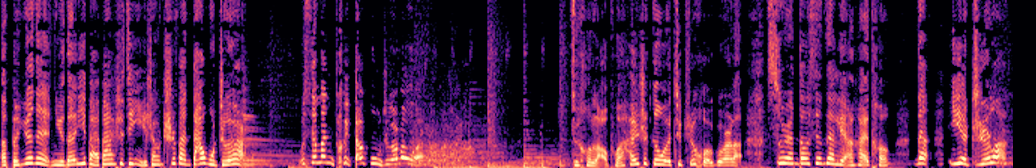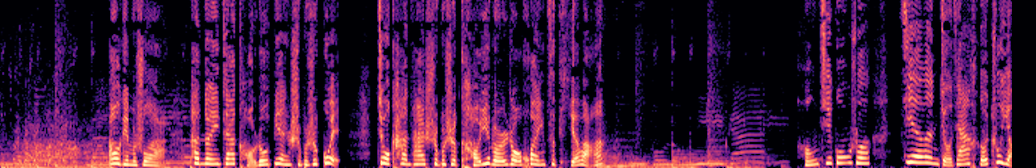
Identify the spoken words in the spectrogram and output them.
呃，本月内女的一百八十斤以上吃饭打五折。我先把你腿打骨折吧，我。最后老婆还是跟我去吃火锅了，虽然到现在脸还疼，但也值了。啊，我跟你们说啊，判断一家烤肉店是不是贵，就看他是不是烤一轮肉换一次铁网啊。洪七公说：“借问酒家何处有？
